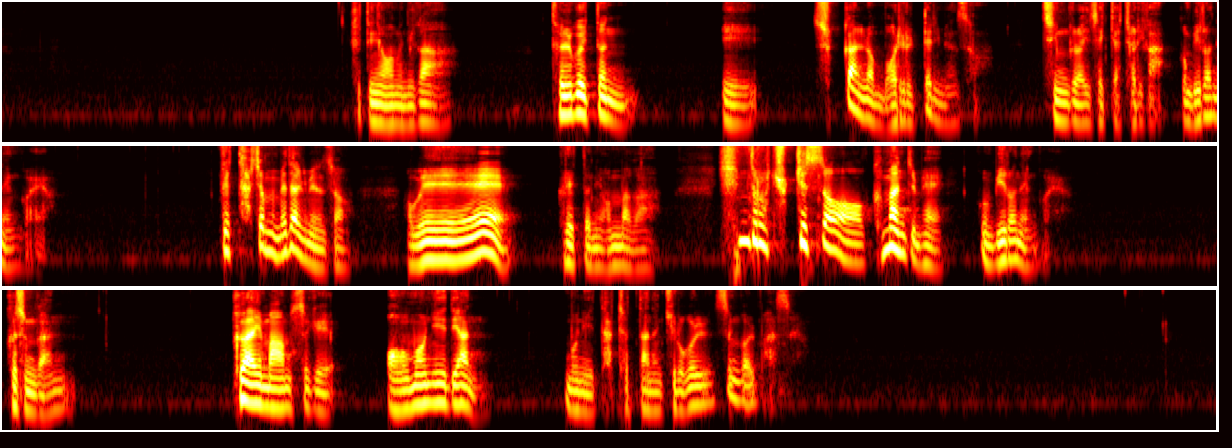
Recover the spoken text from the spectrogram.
그랬더니 어머니가 들고 있던 이 숟갈로 머리를 때리면서 징그러 이 새끼야 저리 가. 그 밀어낸 거예요. 그 다시 한번 매달리면서 왜 그랬더니 엄마가 힘들어 죽겠어. 그만 좀 해. 그 밀어낸 거예요. 그 순간 그 아이 마음속에 어머니에 대한 문이 닫혔다는 기록을 쓴 걸 봤어요.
